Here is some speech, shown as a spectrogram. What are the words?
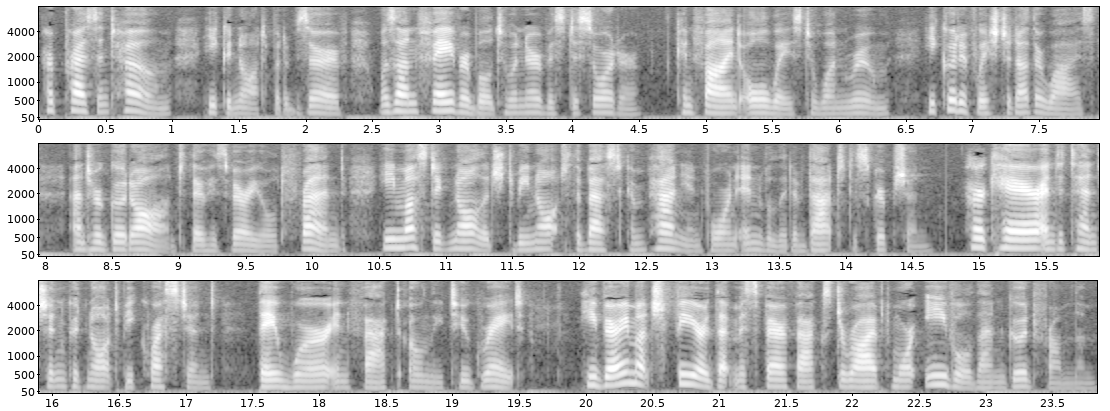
Her present home, he could not but observe, was unfavourable to a nervous disorder confined always to one room he could have wished it otherwise and her good aunt, though his very old friend, he must acknowledge to be not the best companion for an invalid of that description. Her care and attention could not be questioned; they were, in fact, only too great. He very much feared that Miss Fairfax derived more evil than good from them.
